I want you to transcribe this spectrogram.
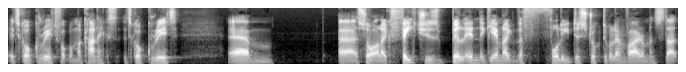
It's got great fucking mechanics. It's got great, um, uh, sort of like features built in the game, like the fully destructible environments. That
